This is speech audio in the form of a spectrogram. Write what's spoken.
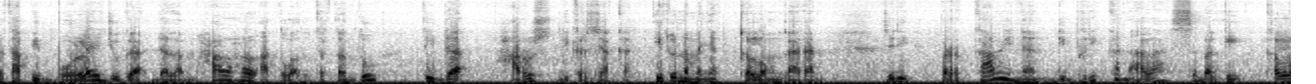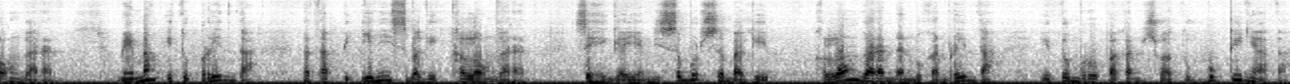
tetapi boleh juga dalam hal-hal atau waktu tertentu tidak harus dikerjakan. Itu namanya kelonggaran. Jadi perkawinan diberikan Allah sebagai kelonggaran. Memang itu perintah, tetapi ini sebagai kelonggaran. Sehingga yang disebut sebagai kelonggaran dan bukan perintah itu merupakan suatu bukti nyata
